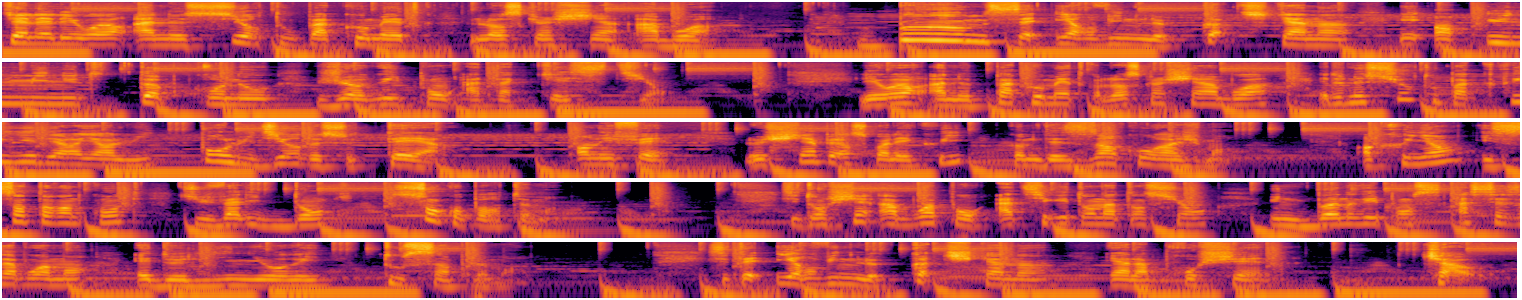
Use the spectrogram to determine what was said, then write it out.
Quelle est l'erreur à ne surtout pas commettre lorsqu'un chien aboie? Boum, c'est Irvine le coach canin et en une minute top chrono, je réponds à ta question. L'erreur à ne pas commettre lorsqu'un chien aboie est de ne surtout pas crier derrière lui pour lui dire de se taire. En effet, le chien perçoit les cris comme des encouragements. En criant et sans t'en rendre compte, tu valides donc son comportement. Si ton chien aboie pour attirer ton attention, une bonne réponse à ses aboiements est de l'ignorer tout simplement. C'était Irvine le coach canin et à la prochaine. Ciao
